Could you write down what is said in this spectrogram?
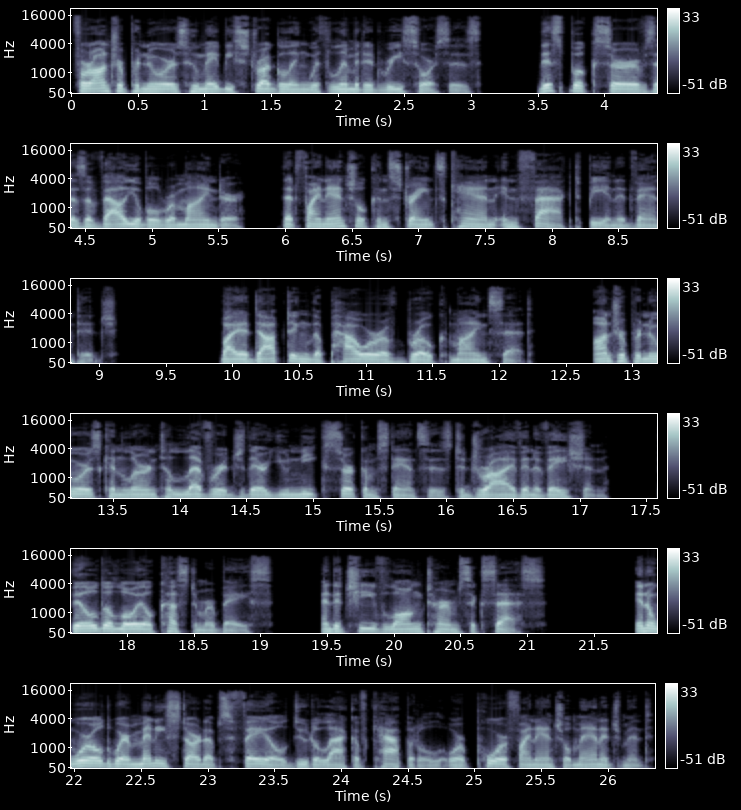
For entrepreneurs who may be struggling with limited resources, this book serves as a valuable reminder that financial constraints can, in fact, be an advantage. By adopting the power of broke mindset, entrepreneurs can learn to leverage their unique circumstances to drive innovation, build a loyal customer base, and achieve long-term success. In a world where many startups fail due to lack of capital or poor financial management,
